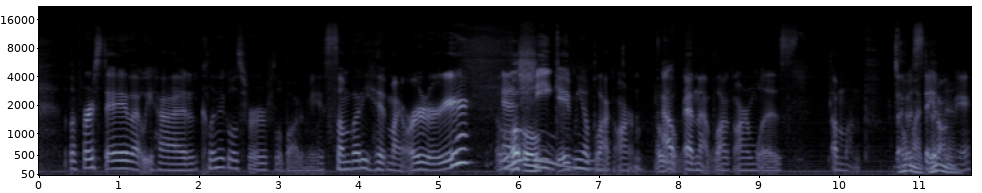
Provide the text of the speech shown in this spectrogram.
the first day that we had clinicals for phlebotomy, somebody hit my artery, and Uh-oh. she gave me a black arm. Oh. And that black arm was a month that Oh it my stayed on goodness.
